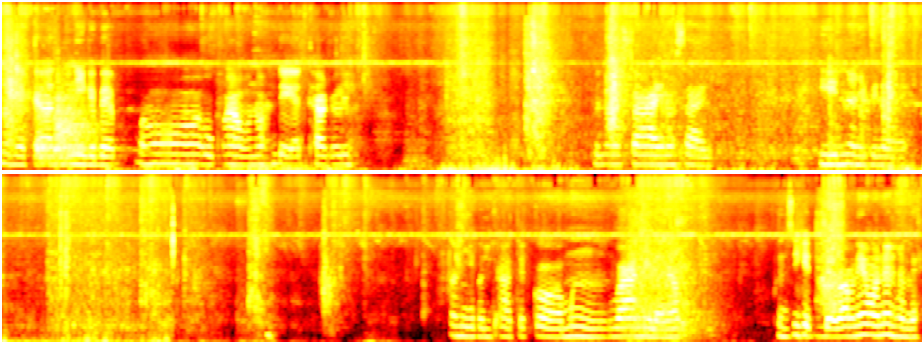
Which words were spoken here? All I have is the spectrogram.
บรรยากาศมื้อนี้ก็แบบอ๋ออบอ้าวเนาะแดดคักเลยเป็นเอาทรายมาใส่ หินอันนี้พี่น้องอันนี้เพิ่นอาจจะก่อมือว่านนี่แหละเนาะเพิ่นสิเฮ็ดแบบว่าแนวอันนั้นหั่นเลย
